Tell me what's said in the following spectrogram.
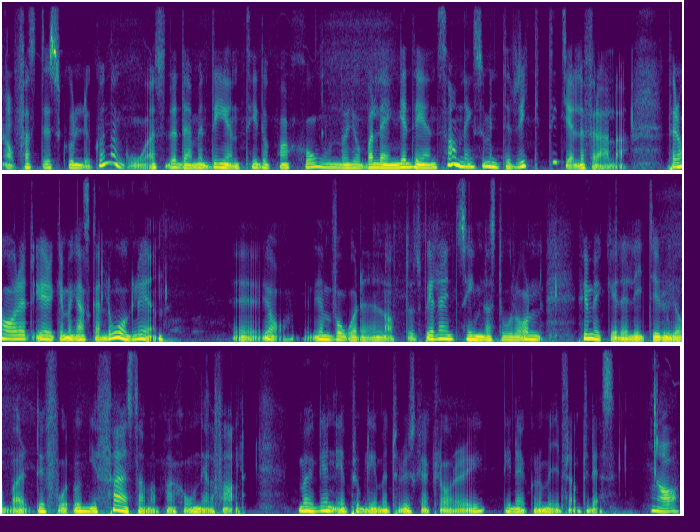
Ja, fast det skulle kunna gå. Alltså det där med deltid och pension och jobba länge, det är en sanning som inte riktigt gäller för alla. För har ett yrke med ganska låg lön, Eh, ja, en vård eller något, då spelar det inte så himla stor roll hur mycket eller lite du jobbar. Du får ungefär samma pension i alla fall. Möjligen är problemet hur du ska klara dig, din ekonomi fram till dess. Ja,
